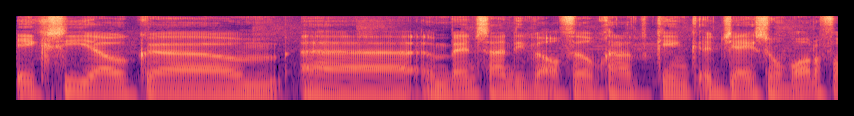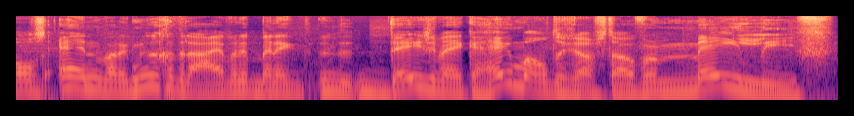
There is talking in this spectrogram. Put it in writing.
Ik zie ook ehm, eh, een band staan die wel veel gaat op Kink, eh, Jason Waterfalls. En wat ik nu ga draaien, want daar ben ik deze week helemaal enthousiast over... Mayleaf.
